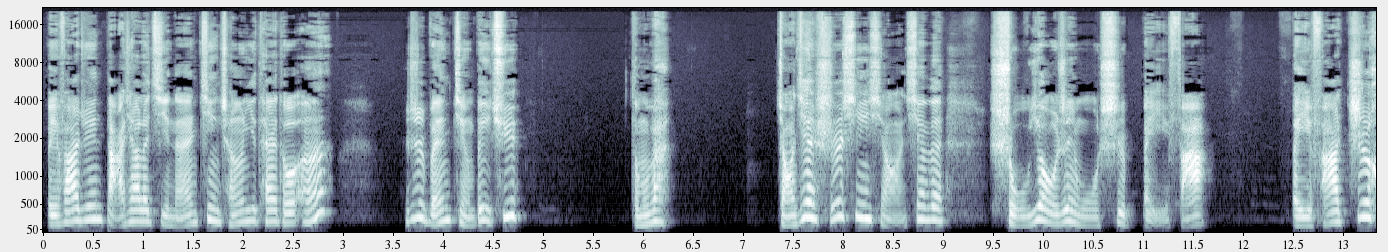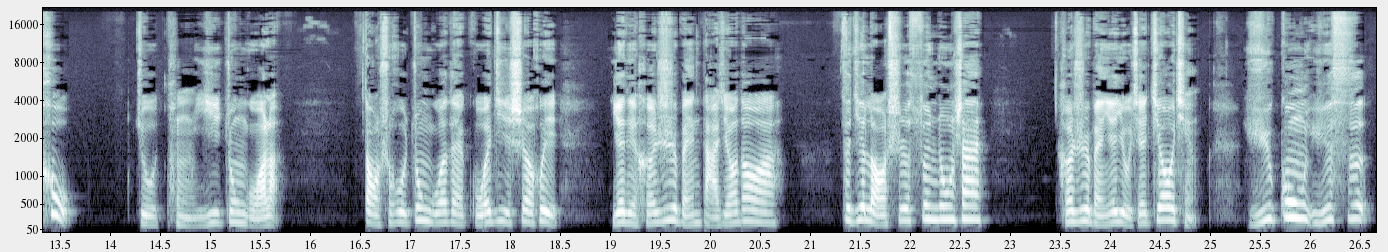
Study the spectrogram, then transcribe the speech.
北伐军打下了济南，进城一抬头，嗯，日本警备区，怎么办？蒋介石心想，现在首要任务是北伐，北伐之后就统一中国了。到时候，中国在国际社会也得和日本打交道啊。自己老师孙中山和日本也有些交情，于公于私，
